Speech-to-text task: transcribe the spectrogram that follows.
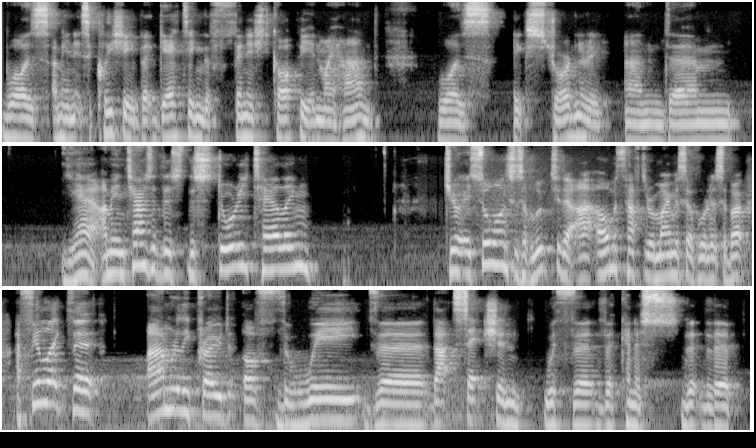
was, I mean, it's a cliche, but getting the finished copy in my hand was extraordinary, and um, yeah, I mean, in terms of this, the storytelling. Do you know, it's so long since I've looked at it. I almost have to remind myself what it's about. I feel like the I'm really proud of the way the that section with the the kind of the, the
